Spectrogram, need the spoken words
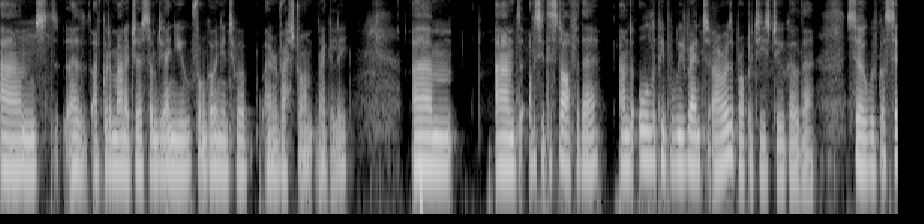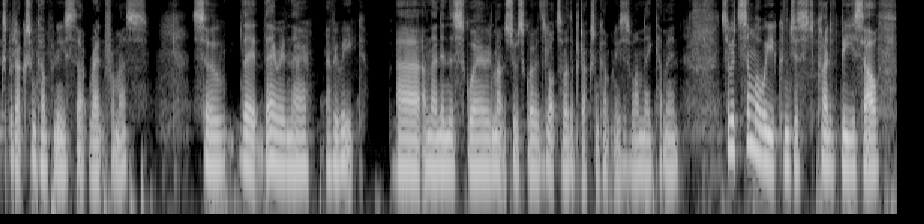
and uh, I've got a manager, somebody I knew from going into a, a restaurant regularly. Um, and obviously the staff are there, and all the people we rent our other properties to go there. So we've got six production companies that rent from us. So they they're in there every week. Uh, and then in the square in Mount Stuart Square, there's lots of other production companies as well. And they come in, so it's somewhere where you can just kind of be yourself,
